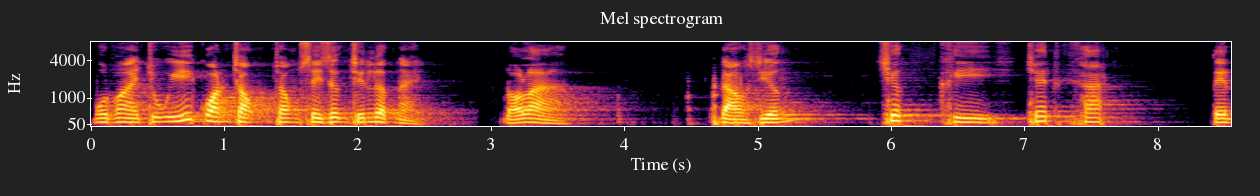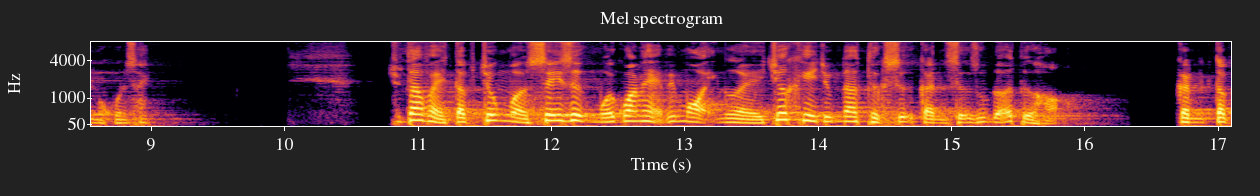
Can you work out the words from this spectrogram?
Một vài chú ý quan trọng trong xây dựng chiến lược này, đó là đào giếng trước khi chết khát tên một cuốn sách. Chúng ta phải tập trung vào xây dựng mối quan hệ với mọi người trước khi chúng ta thực sự cần sự giúp đỡ từ họ. Cần tập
